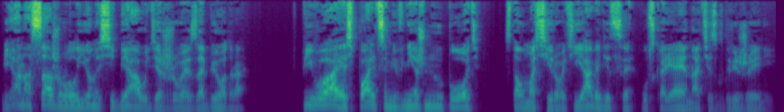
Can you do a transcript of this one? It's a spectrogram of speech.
Я насаживал ее на себя, удерживая за бедра. Впиваясь пальцами в нежную плоть, стал массировать ягодицы, ускоряя натиск движений.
